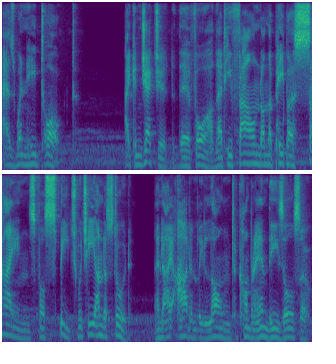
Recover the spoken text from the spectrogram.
as when he talked. I conjectured, therefore, that he found on the paper signs for speech which he understood, and I ardently longed to comprehend these also.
